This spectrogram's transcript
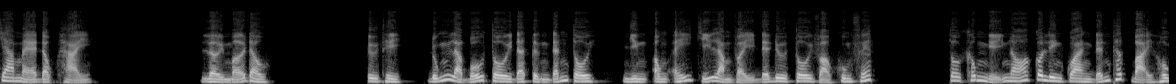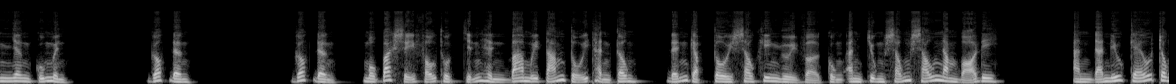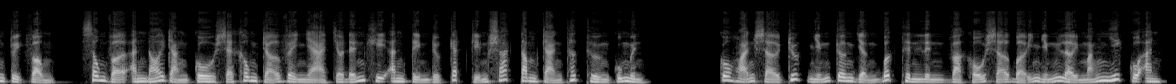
cha mẹ độc hại. Lời mở đầu. tư thì, đúng là bố tôi đã từng đánh tôi, nhưng ông ấy chỉ làm vậy để đưa tôi vào khuôn phép. Tôi không nghĩ nó có liên quan đến thất bại hôn nhân của mình. Gordon Gordon, một bác sĩ phẫu thuật chỉnh hình 38 tuổi thành công, đến gặp tôi sau khi người vợ cùng anh chung sống 6 năm bỏ đi. Anh đã níu kéo trong tuyệt vọng, xong vợ anh nói rằng cô sẽ không trở về nhà cho đến khi anh tìm được cách kiểm soát tâm trạng thất thường của mình. Cô hoảng sợ trước những cơn giận bất thình lình và khổ sở bởi những lời mắng nhiếc của anh.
